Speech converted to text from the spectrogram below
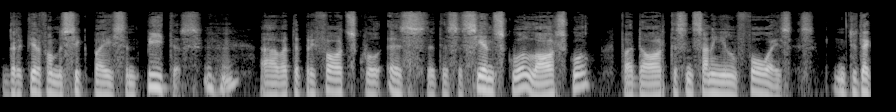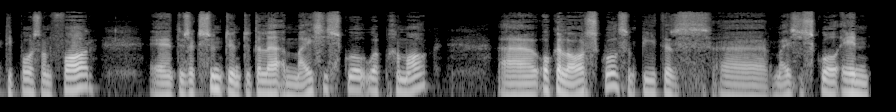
direkteur van musiek by St Peters. Mm uh wat 'n privaat skool is. Dit is 'n seunskool, laerskool wat daar tussen Sunninghill en Fourways is. En toe ek die pos aanvaar en toe ek soontoe toe het hulle 'n meisieskool oopgemaak. Uh ook 'n laerskool, St Peters uh meisieskool en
